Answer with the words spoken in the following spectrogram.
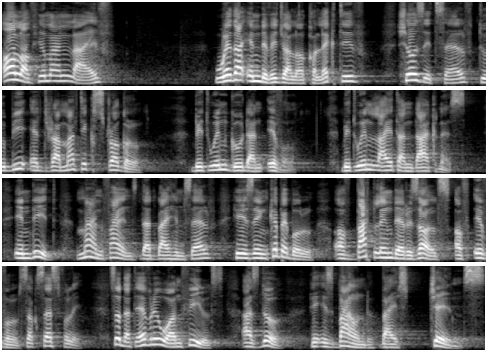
all of human life, whether individual or collective, shows itself to be a dramatic struggle between good and evil, between light and darkness. Indeed, man finds that by himself he is incapable of battling the results of evil successfully so that everyone feels as though he is bound by chains.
